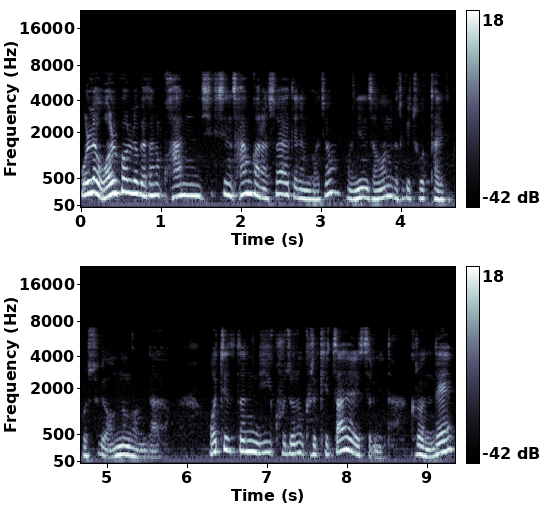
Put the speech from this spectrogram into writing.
원래 월걸록에서는 관, 식신, 상관을 써야 되는 거죠. 뭐 인성은 그렇게 좋다 이렇게 볼 수가 없는 겁니다. 어쨌든 이 구조는 그렇게 짜여 있습니다. 그런데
